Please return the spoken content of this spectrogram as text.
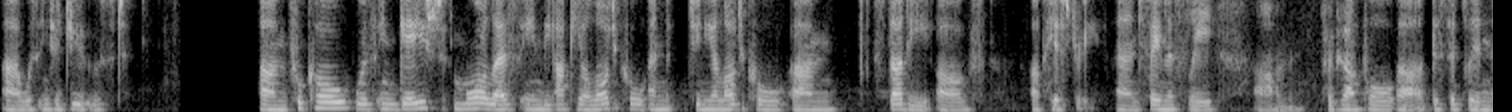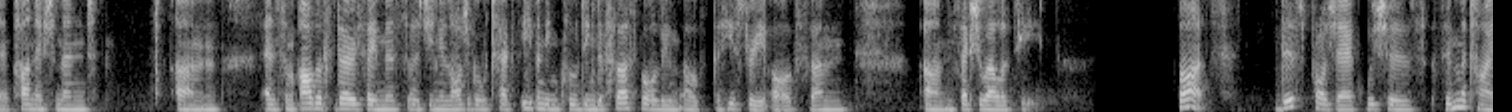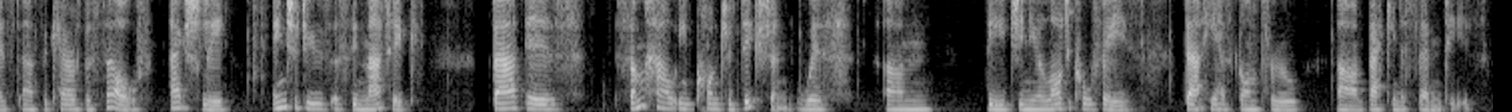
uh, was introduced um, Foucault was engaged more or less in the archaeological and genealogical um, study of, of history, and famously, um, for example, uh, discipline and punishment, um, and some other very famous uh, genealogical texts, even including the first volume of the history of um, um, sexuality. But this project, which is thematized as the care of the self, actually introduced a thematic that is somehow in contradiction with um, the genealogical phase that he has gone through uh, back in the 70s.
